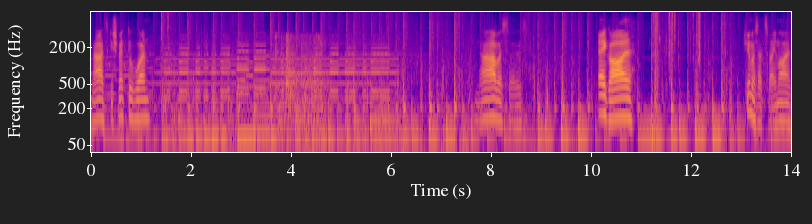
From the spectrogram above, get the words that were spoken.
Na, hat's geschmeckt, du Huren. Was soll's. Egal. Spielen wir es halt zweimal.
